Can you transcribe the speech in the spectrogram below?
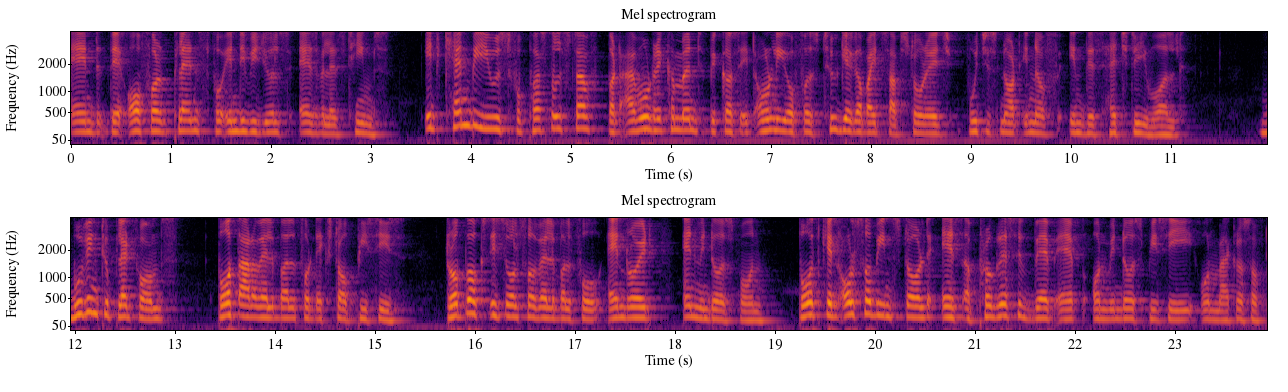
and they offer plans for individuals as well as teams. It can be used for personal stuff but I won't recommend because it only offers 2GB of storage which is not enough in this HD world. Moving to platforms, both are available for desktop PCs. Dropbox is also available for Android and Windows Phone. Both can also be installed as a progressive web app on Windows PC on Microsoft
